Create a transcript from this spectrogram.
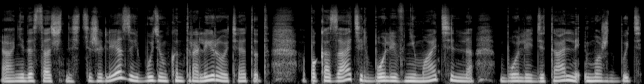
а, недостаточности железа и будем контролировать этот показатель более внимательно, более детально, и, может быть,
